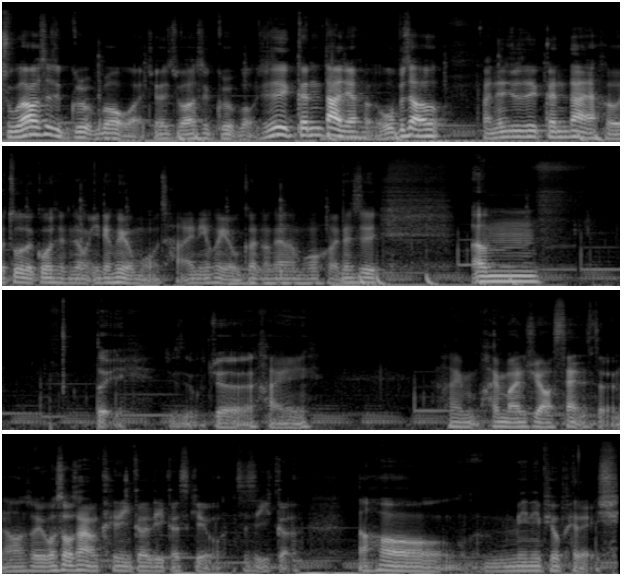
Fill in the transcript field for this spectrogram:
主要是 group role 啊，觉得主要是 group role，就是跟大家合，我不知道，反正就是跟大家合作的过程中，一定会有摩擦，一定会有各种各样的磨合。但是，嗯，对，就是我觉得还还还蛮需要 sense 的。然后，所以我手上有 clinical legal skill，这是一个。然后 manipulation，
